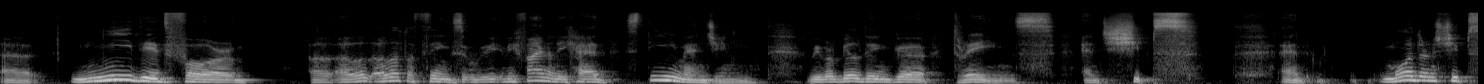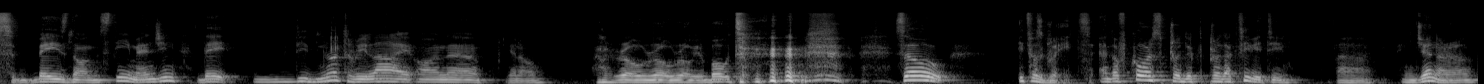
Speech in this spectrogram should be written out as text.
uh, needed for a, a, a, lot of things. We, we, finally had steam engine. We were building uh, trains and ships. And modern ships based on steam engine, they did not rely on, uh, you know, row, row, row your boat. so it was great. And of course, product productivity uh, in general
